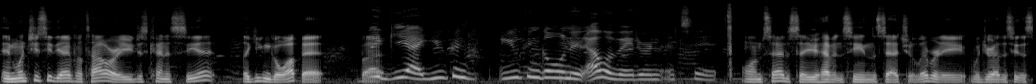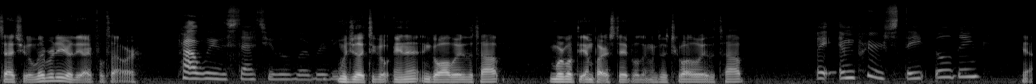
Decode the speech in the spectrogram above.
and once you see the Eiffel Tower, you just kind of see it. Like you can go up it, but Like yeah, you can you can go in an elevator and that's it. well, I'm sad to say you haven't seen the Statue of Liberty. Would you rather see the Statue of Liberty or the Eiffel Tower? Probably the Statue of Liberty. Would you like to go in it and go all the way to the top? What about the Empire State Building? Did you go all the way to the top? Wait, Empire State Building? Yeah.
